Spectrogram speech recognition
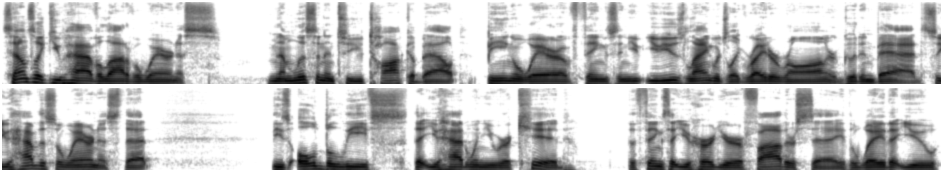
Sounds like you have a lot of awareness. I mean, I'm listening to you talk about being aware of things, and you, you use language like right or wrong or good and bad. So you have this awareness that these old beliefs that you had when you were a kid the things that you heard your father say, the way that you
